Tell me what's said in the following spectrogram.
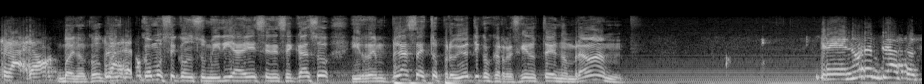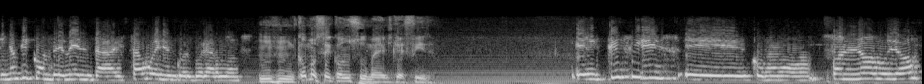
Claro. Bueno, ¿cómo, claro. ¿cómo se consumiría ese en ese caso y reemplaza estos probióticos que recién ustedes nombraban? Eh, no reemplaza, sino que complementa. Está bueno incorporarlos. ¿Cómo se consume el kefir? El kéfir es eh, como son nódulos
